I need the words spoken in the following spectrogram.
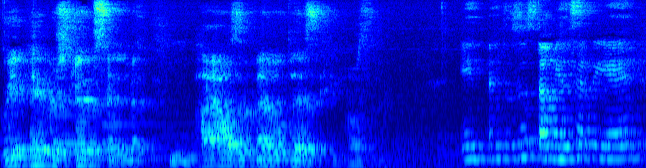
green paper strips and piles of metal discs, he calls them. y entonces también se ríe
